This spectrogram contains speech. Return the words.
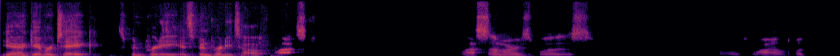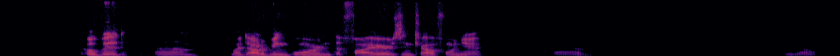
Yeah, give or take. It's been pretty. It's been pretty tough. Last last summer's was was wild with COVID. Um, my daughter being born, the fires in California. Um, you know,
